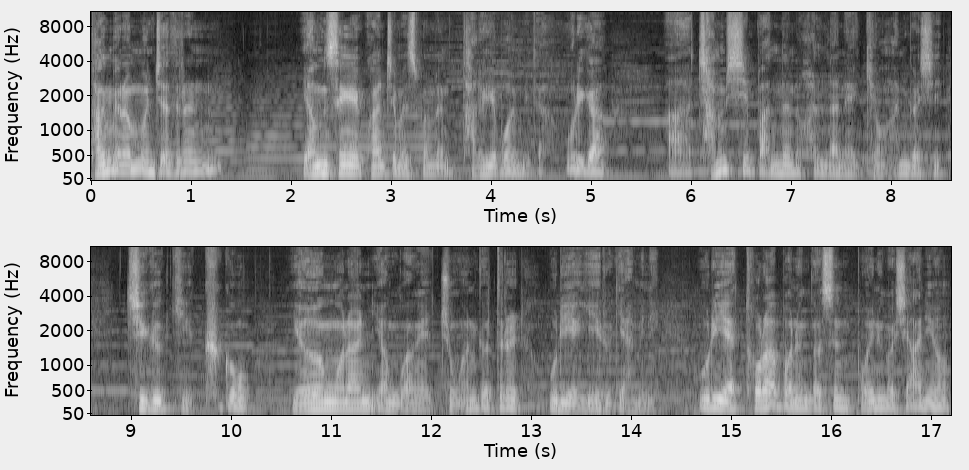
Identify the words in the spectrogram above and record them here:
당면한 문제들은 영생의 관점에서 보면 다르게 보입니다. 우리가 아, 잠시 받는 환란에 경한 것이 지극히 크고 영원한 영광에 중한 것들을 우리에게 이루게 하미니 우리의 돌아보는 것은 보이는 것이 아니요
